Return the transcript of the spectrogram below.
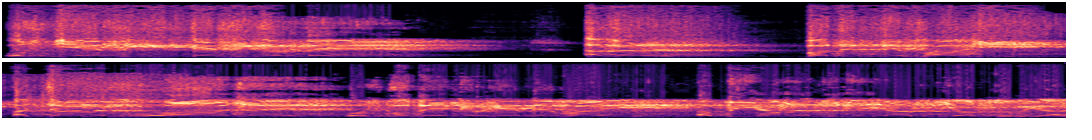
اس کی ایسی کی تیسی کرتے ہیں۔ اگر بد اتفاقی اچانک وہ آ جائے، اس کو دیکھ کر کہتے ہیں، بھائی، ابھی ہم نے تجھے یاد کیا اور تو بھی یاد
